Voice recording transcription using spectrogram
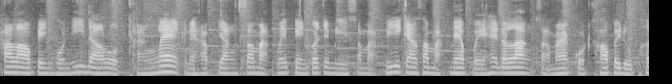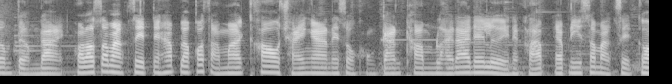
ถ้าเราเป็นคนที่ดาวน์โหลดครั้งแรกนะครับยังสมัครไม่เป็นก็จะมีสมัครวิธีการสมัครแนบไว้ให้ด้านล่าง สามารถกดเข้าไปดูเพิ่มเติมได้ พอเราสมัครเสร็จนะครับเราก็สามารถเข้าใช้งานในส่วนของการทำรายได้ได้เลยนะครับแอปนี้สมัครเสร็จก็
